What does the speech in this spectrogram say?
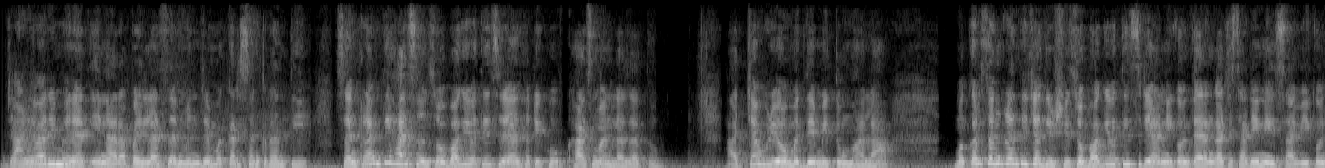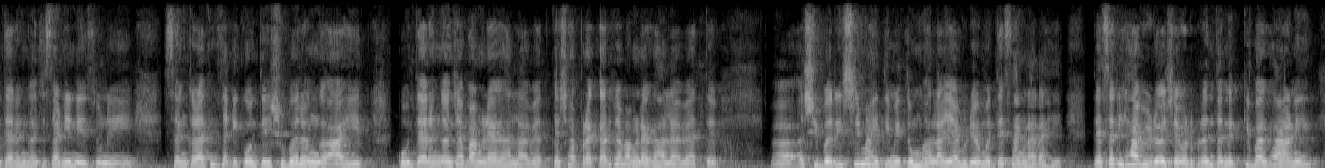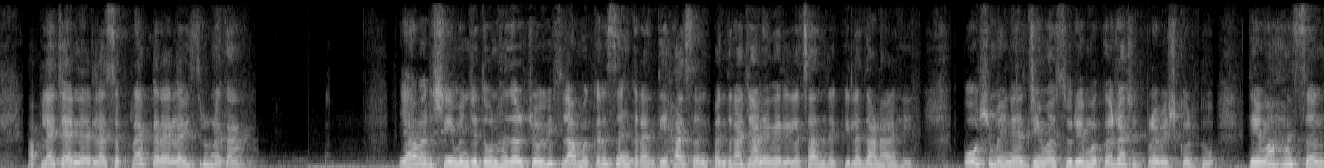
जानेवारी महिन्यात येणारा पहिला सण म्हणजे मकर संक्रांती. संक्रांती हा सण सौभाग्यवती स्त्रियांसाठी खूप खास मानला जातो. आजच्या व्हिडिओमध्ये मी तुम्हाला मकर संक्रांतीच्या दिवशी सौभाग्यवती स्त्रियांनी कोणत्या रंगाची साडी नेसावी कोणत्या रंगाची साडी नेसू नये संक्रांतीसाठी कोणते शुभ रंग आहेत कोणत्या रंगाच्या बांगड्या घालाव्यात कशा प्रकारच्या बांगड्या घालाव्यात अशी बरीचशी माहिती मी तुम्हाला या व्हिडिओमध्ये सांगणार आहे. त्यासाठी हा व्हिडिओ शेवटपर्यंत नक्की बघा आणि आपल्या चॅनलला सबस्क्राईब करायला विसरू नका. यावर्षी म्हणजे दोन हजार चोवीसला मकर संक्रांती हा सण पंधरा जानेवारीला साजरा केला जाणार आहे. पौष महिन्यात जेव्हा सूर्य मकर राशीत प्रवेश करतो तेव्हा हा सण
